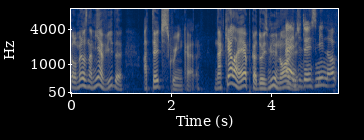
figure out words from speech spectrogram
pelo menos na minha vida, a touchscreen, cara. Naquela época, 2009, É, de 2009.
